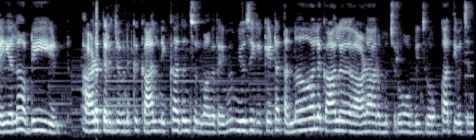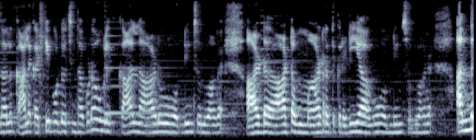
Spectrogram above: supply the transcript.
கையெல்லாம் அப்படி ஆட தெரிஞ்சவனுக்கு கால் நிற்காதுன்னு சொல்லுவாங்க தெரியுமா? மியூசிக்கை கேட்டால் தன்னால் கால் ஆட ஆரம்பிச்சிரும் அப்படின்னு சொல்லி உட்காத்தி வச்சிருந்தாலும் காலை கட்டி போட்டு வச்சிருந்தா கூட அவங்களுக்கு கால் ஆடும் அப்படின்னு சொல்லுவாங்க. ஆட ஆட்டம் ஆடுறதுக்கு ரெடி ஆகும் அப்படின்னு சொல்லுவாங்க. அந்த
